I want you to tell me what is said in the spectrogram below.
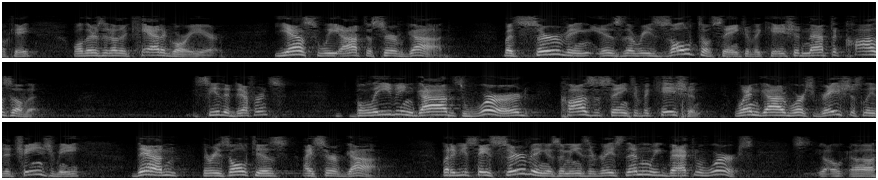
Okay? Well, there's another category here. Yes, we ought to serve God, but serving is the result of sanctification, not the cause of it. See the difference? Believing God's word causes sanctification. When God works graciously to change me, then the result is I serve God. But if you say serving is a means of grace, then we back to works. Uh,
